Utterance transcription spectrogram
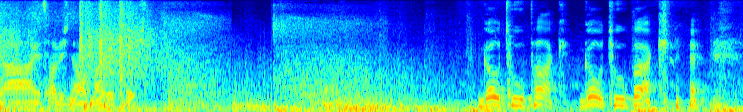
Ja, jetzt habe ich ihn auch mal gekriegt. Go to Park, go to Park.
